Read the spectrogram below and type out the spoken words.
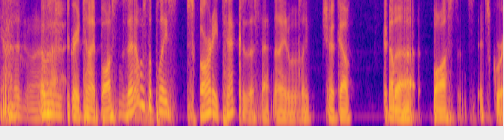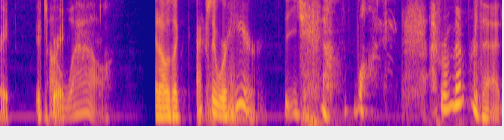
Yeah, that was a great time. Boston's. That was the place. Scotty texted us that night and was like, "Check out, out uh, Boston's. It's great. It's great." Oh wow. And I was like, "Actually, we're here." Yeah. What? I remember that.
